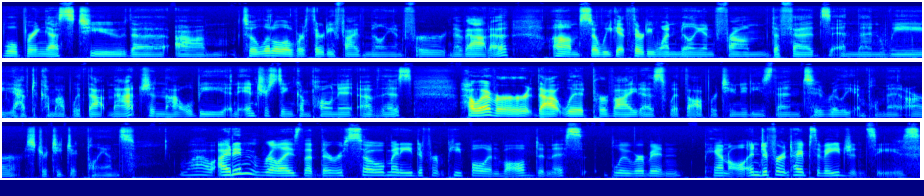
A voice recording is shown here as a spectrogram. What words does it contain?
will bring us to the um, to a little over 35 million for nevada. Um, so we get 31 million from the feds and then we have to come up with that match and that will be an interesting component of this However, that would provide us with opportunities then to really implement our strategic plans. Wow, I didn't realize that there were so many different people involved in this blue ribbon panel and different types of agencies.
